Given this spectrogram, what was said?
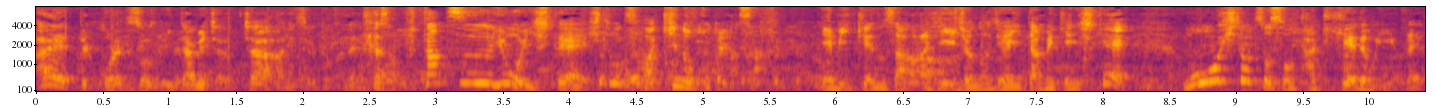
あえてこれでそう炒めちゃう。チャーハンにするとかね。てかさ2つ用意して1つはキノコとかさエビ系のさアヒージョのじゃあ炒め系にしてもう1つをその炊き系でもいいよね。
